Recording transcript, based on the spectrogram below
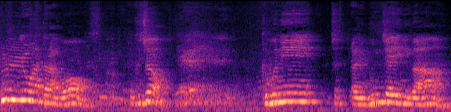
훌륭하더라고. 그죠? 그분이 저, 아니, 문재인이가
